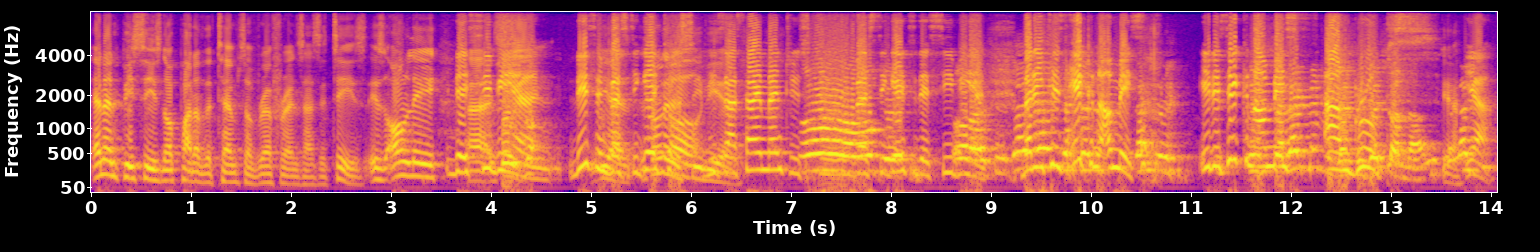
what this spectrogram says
NNPC is not part of the terms of reference as it is. It's only the uh, CBN. So this investigator, yes, his assignment is oh, to investigate okay. the CBN. Oh, but it is economics. It is economics and groups. Yeah. yeah.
